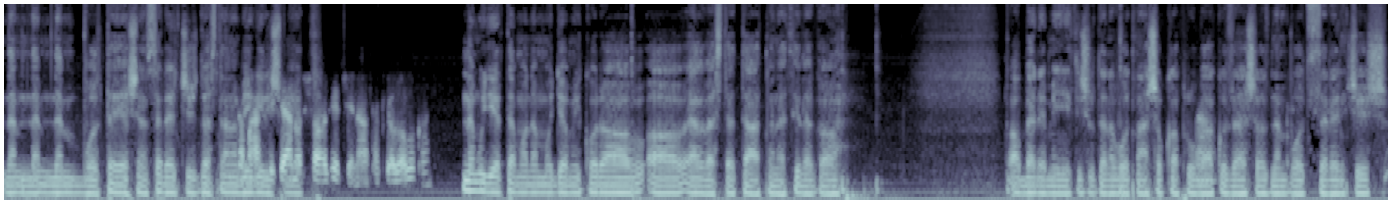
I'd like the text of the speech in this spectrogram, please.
nem, nem, nem volt teljesen szerencsés, de aztán a végén is... Jánossal azért csináltak jó dolgokat? Nem úgy értem, hanem, hogy amikor a, a elvesztette átmenetileg a, a bereményét is, utána volt másokkal próbálkozása, az nem volt szerencsés.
